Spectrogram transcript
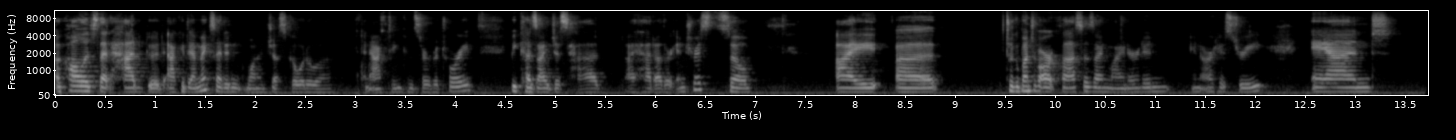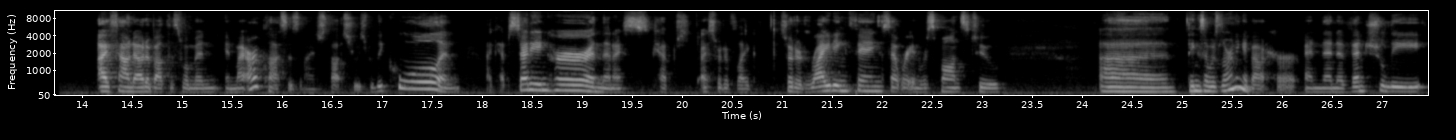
a college that had good academics. I didn't want to just go to a, an acting conservatory because I just had I had other interests. So I uh, took a bunch of art classes. I minored in in art history, and I found out about this woman in my art classes, and I just thought she was really cool, and I kept studying her, and then I kept I sort of like started writing things that were in response to uh, things I was learning about her, and then eventually,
